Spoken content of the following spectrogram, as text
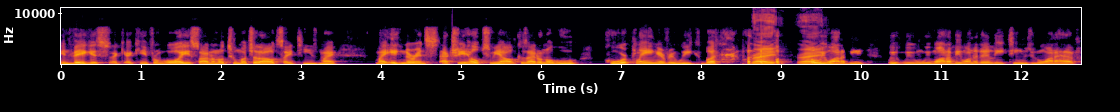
in Vegas. I, I came from Hawaii, so I don't know too much of the outside teams. My my ignorance actually helps me out because I don't know who who we're playing every week. But right, right. But we want to be we we, we want to be one of the elite teams. We want to have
